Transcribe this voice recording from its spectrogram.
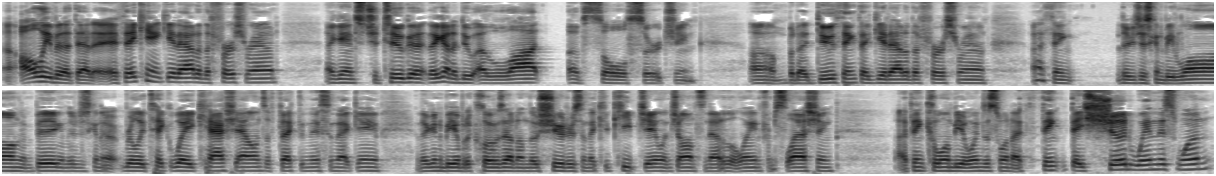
Uh, I'll leave it at that. If they can't get out of the first round against Chattooga, they got to do a lot of soul searching. Um, but I do think they get out of the first round. I think they're just going to be long and big, and they're just going to really take away Cash Allen's effectiveness in that game, and they're going to be able to close out on those shooters, and they could keep Jalen Johnson out of the lane from slashing. I think Columbia wins this one. I think they should win this one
